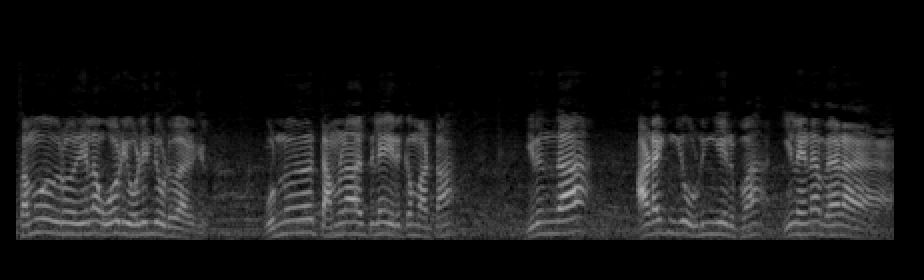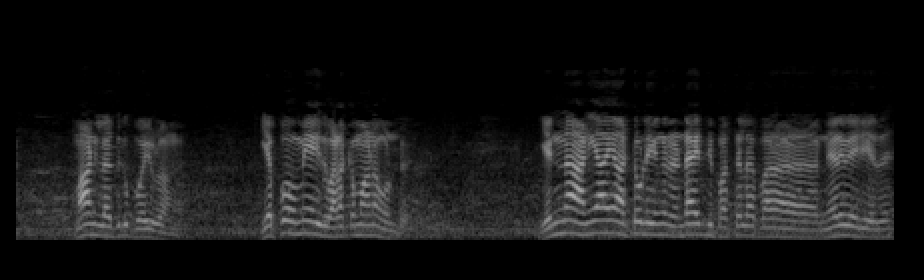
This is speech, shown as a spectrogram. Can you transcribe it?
சமூக விரோதியெல்லாம் ஓடி ஒளிந்து விடுவார்கள். ஒன்று தமிழகத்திலே இருக்க மாட்டான். இருந்தா அடங்கி ஒடுங்கி இருப்பான். இல்லைன்னா வேற மாநிலத்துக்கு போயிடுவாங்க. எப்பவுமே இது வழக்கமான ஒன்று. என்ன அநியாயம் அட்டூழியங்கள் ரெண்டாயிரத்தி பத்தில் ப- நிறைவேறியது?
